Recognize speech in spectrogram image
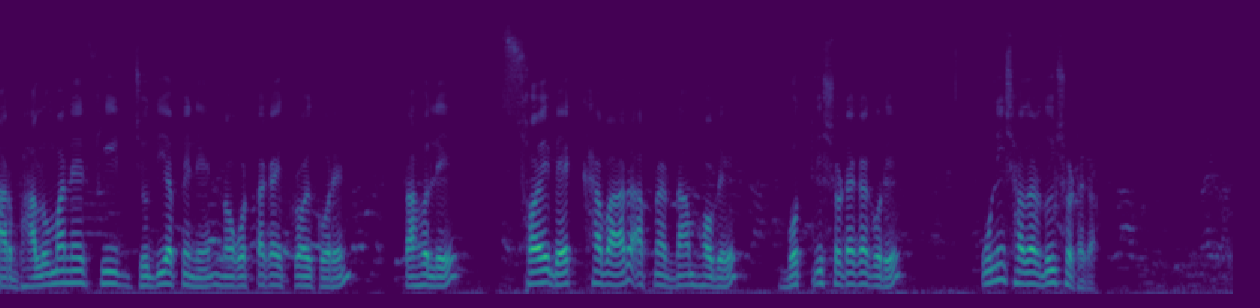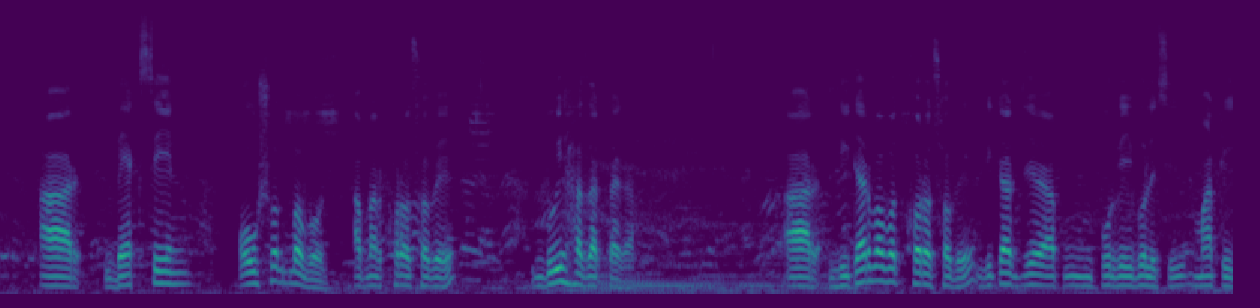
আর ভালো মানের ফিড যদি আপনি নেন, নগদ টাকায় ক্রয় করেন, তাহলে ছয় ব্যাগ খাবার আপনার দাম হবে বত্রিশশো টাকা করে উনিশ হাজার দুইশো টাকা। আর ভ্যাকসিন, ঔষধ বাবদ আপনার খরচ হবে দুই হাজার টাকা। আর লিটার বাবদ খরচ হবে, লিটার যে পূর্বেই বলেছি, মাটি,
